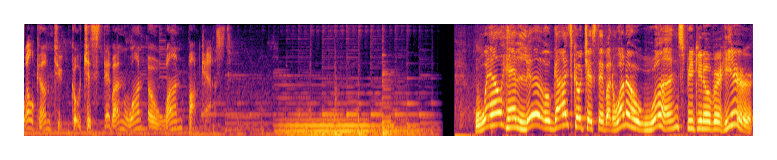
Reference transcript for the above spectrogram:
Welcome to Coach Esteban 101 podcast. Well, hello guys, Coach Esteban 101 speaking over here.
